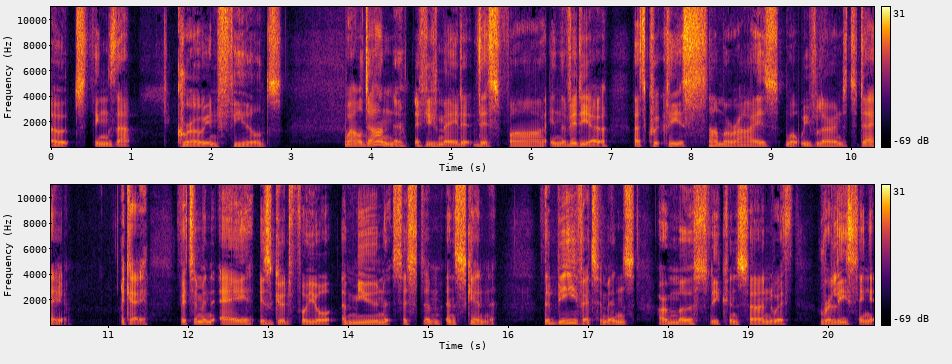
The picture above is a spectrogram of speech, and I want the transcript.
oats, things that grow in fields. Well done if you've made it this far in the video. Let's quickly summarize what we've learned today. Okay, vitamin A is good for your immune system and skin. The B vitamins are mostly concerned with releasing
